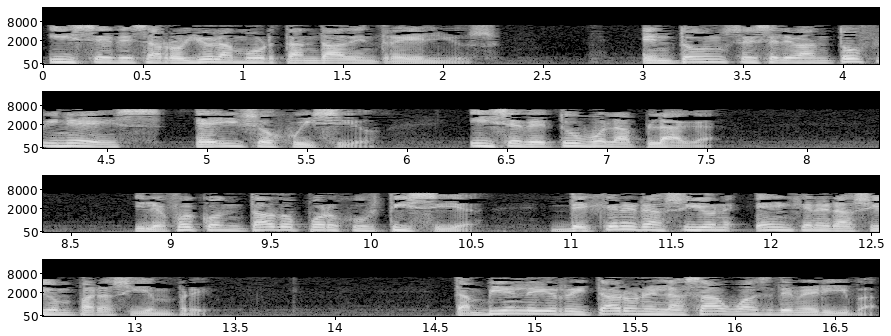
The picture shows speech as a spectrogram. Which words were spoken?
y se desarrolló la mortandad entre ellos. Entonces se levantó Finés e hizo juicio, y se detuvo la plaga. Y le fue contado por justicia, de generación en generación para siempre. También le irritaron en las aguas de Meriba,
